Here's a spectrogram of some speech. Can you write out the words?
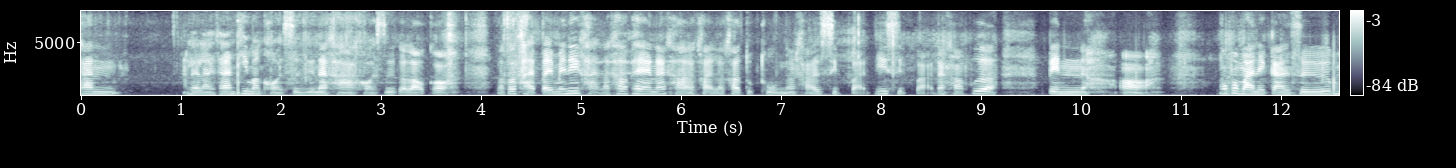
ท่าน หลาย ๆ ท่านที่มาขอซื้อนะคะ ขอซื้อกับเราก็แล้วก็ขายไปไม่ได้ขายราคาแพงนะคะ ขายราคาถูกๆนะคะ 10 บาท 20 บาทนะคะ เพื่อเป็นงบประมาณในการซื้อเม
